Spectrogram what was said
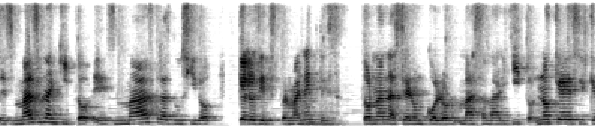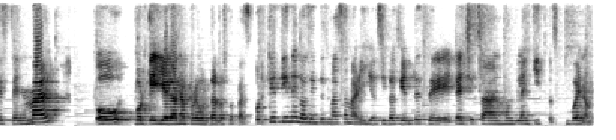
es más blanquito, es más translúcido que los dientes permanentes. Tornan a ser un color más amarillito. No quiere decir que estén mal, o porque llegan a preguntar los papás, ¿por qué tienen los dientes más amarillos y los dientes de leche estaban muy blanquitos? Bueno,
